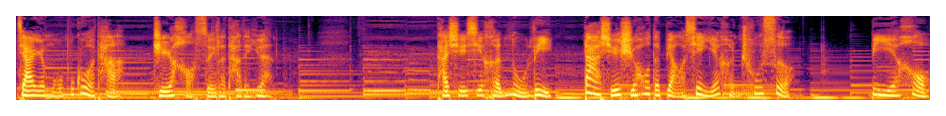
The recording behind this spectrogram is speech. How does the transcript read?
家人磨不过他，只好随了他的愿。他学习很努力，大学时候的表现也很出色，毕业后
